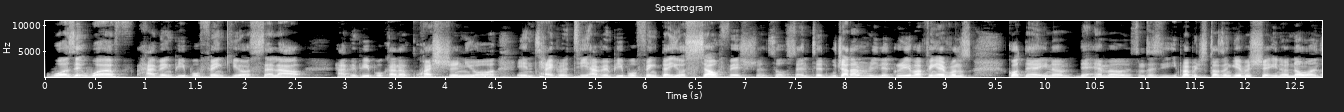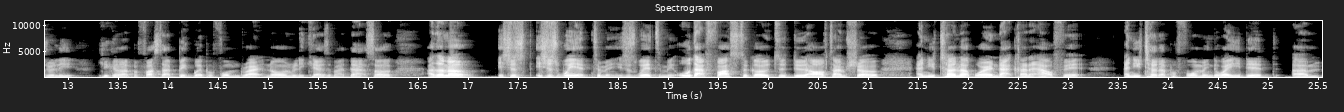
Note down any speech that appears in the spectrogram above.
Was it worth having people think you're a sellout? having people kind of question your integrity, having people think that you're selfish and self-centered, which I don't really agree with. I think everyone's got their, you know, their MO. Sometimes he probably just doesn't give a shit. You know, no one's really kicking up a fuss that Big Boi performed, right? No one really cares about that. So I don't know. It's just it's just weird to me. It's just weird to me. All that fuss to go to do the halftime show and you turn up wearing that kind of outfit and you turn up performing the way he did. Um,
